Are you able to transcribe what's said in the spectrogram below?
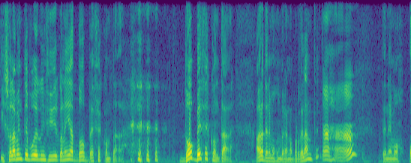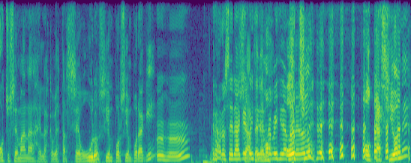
y solamente pude coincidir con ella dos veces contadas. dos veces contadas. Ahora tenemos un verano por delante. Ajá. Tenemos ocho semanas en las que voy a estar seguro, 100% por aquí. Raro será que tenemos ocho ocasiones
